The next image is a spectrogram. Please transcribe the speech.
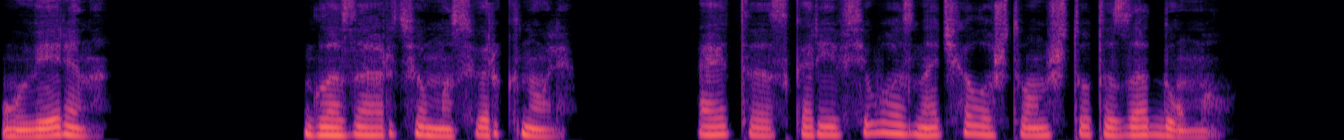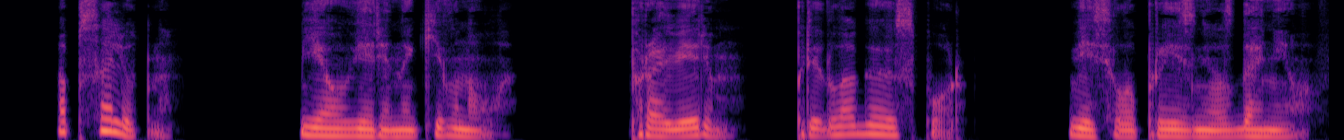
Уверена? Глаза Артема сверкнули, а это, скорее всего, означало, что он что-то задумал. Абсолютно. Я уверенно кивнула. Проверим. Предлагаю спор, весело произнес Данилов.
